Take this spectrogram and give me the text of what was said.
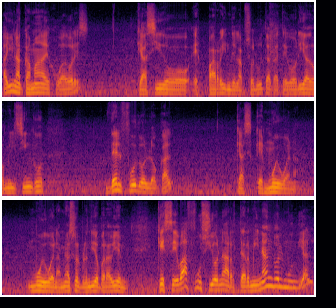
hay una camada de jugadores que ha sido sparring de la absoluta categoría 2005 del fútbol local, que es, que es muy buena, muy buena, me ha sorprendido para bien, que se va a fusionar terminando el Mundial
